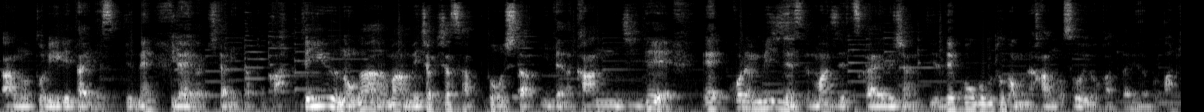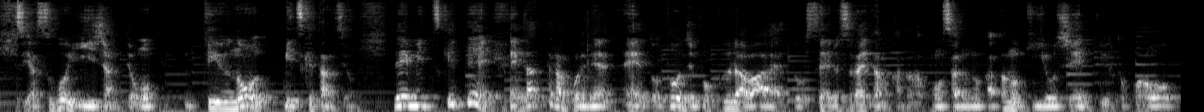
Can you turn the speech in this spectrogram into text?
あの取り入れたいですっていうね、依頼が来たりだとかっていうのが、まあめちゃくちゃ殺到したみたいな感じで、え、これビジネスでマジで使えるじゃんっていう。で、広告とかもね、反応すごい良かったりだとか、いや、すごいいいじゃんって思っていうのを見つけたんですよ。で、見つけて、えだったらこれね、えっ、ー、と、当時僕らは、えっ、ー、と、セールスライターの方のコンサルの方の起業支援っていうとこ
